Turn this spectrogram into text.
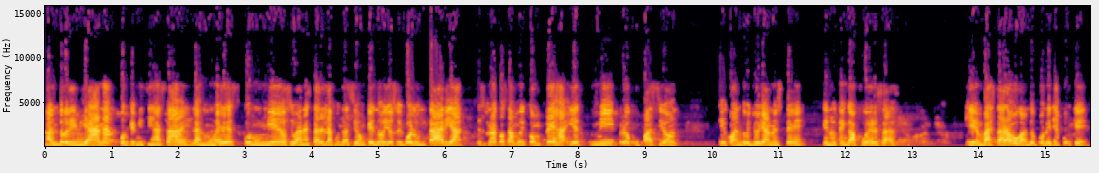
ando liviana porque mis hijas saben, las mujeres con un miedo si van a estar en la fundación que no, yo soy voluntaria, es una cosa muy compleja y es mi preocupación que cuando yo ya no esté, que no tenga fuerzas, quién va a estar abogando por ellas porque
